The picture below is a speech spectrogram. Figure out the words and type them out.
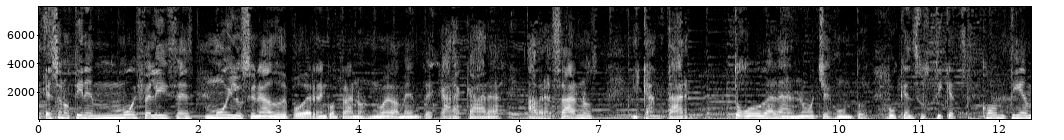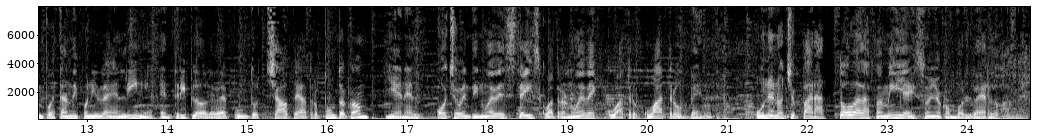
Eso nos tiene muy felices, muy ilusionados de poder reencontrarnos nuevamente cara a cara, abrazarnos y cantar toda la noche juntos. Busquen sus tickets con tiempo, están disponibles en línea en www.chauteatro.com y en el 829-649-4420. Una noche para toda la familia y sueño con volverlos a ver.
